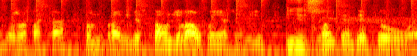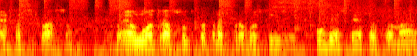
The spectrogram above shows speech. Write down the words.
da JK que são de Brasília, são de lá ou conhecem o Rio, Isso. vão entender que eu- essa situação. É um outro assunto que eu trago para vocês hoje. Conversei essa semana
